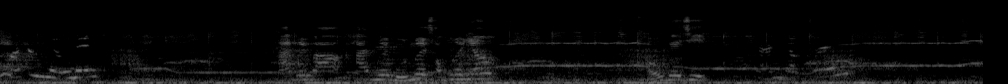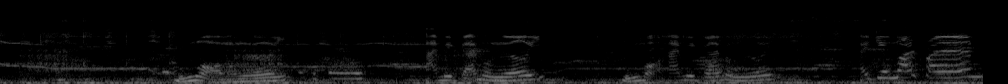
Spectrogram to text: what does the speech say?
rồi hỏi thằng nhận lên 23, 20, 40, 60 nhá. Ok chị. Anh đọc Bún mỏ mọi người 20 cái mọi người Bún mỏ 20 cái mọi người Thank you my friend.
